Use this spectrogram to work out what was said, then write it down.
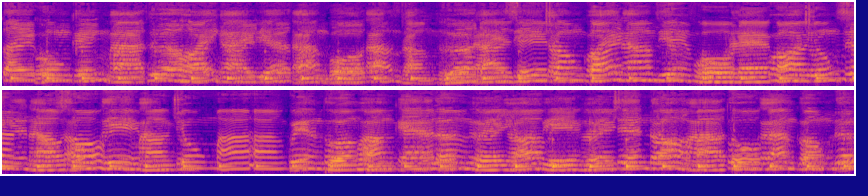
tay cung kính mà thưa hỏi ngài địa tạng bồ tát rằng thưa đại sĩ trong cõi nam thiên phù đề có chúng sinh nào sau khi mạng chung mà hàng quyến thuộc hoàng kẻ lớn người nhỏ vì người trên đó mà tu các công đức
